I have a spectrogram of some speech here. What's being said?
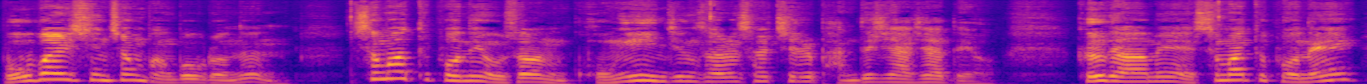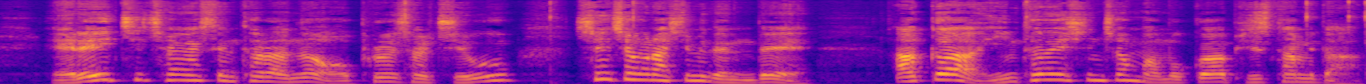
모바일 신청 방법으로는 스마트폰에 우선 공인인증서를 설치를 반드시 하셔야 돼요. 그 다음에 스마트폰에 LH 청약센터라는 어플을 설치 후 신청을 하시면 되는데 아까 인터넷 신청 방법과 비슷합니다.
